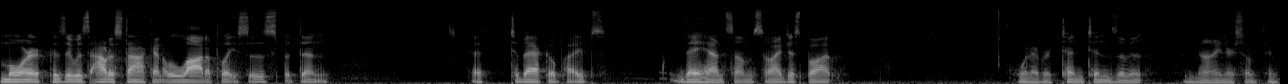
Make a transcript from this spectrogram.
more because it was out of stock at a lot of places. But then at Tobacco Pipes, they had some, so I just bought whatever, 10 tins of it, nine or something.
